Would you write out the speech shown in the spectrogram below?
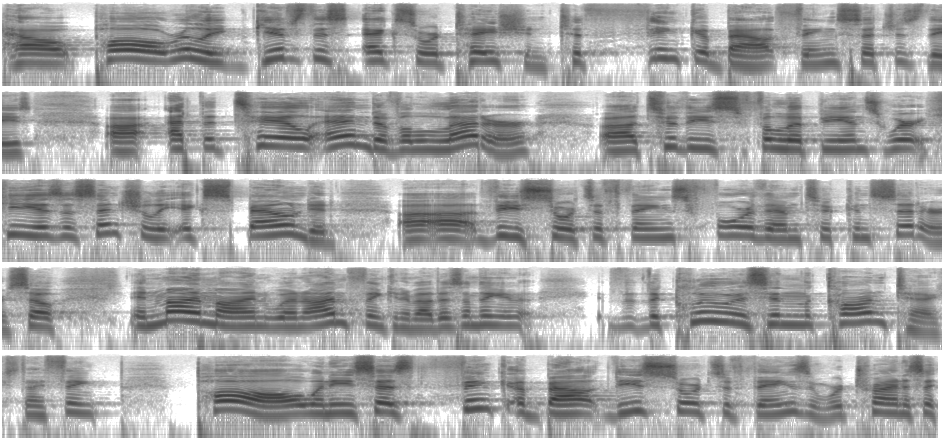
how Paul really gives this exhortation to think about things such as these uh, at the tail end of a letter uh, to these Philippians where he has essentially expounded uh, uh, these sorts of things for them to consider. So, in my mind, when I'm thinking about this, I'm thinking the clue is in the context. I think Paul, when he says, think about these sorts of things, and we're trying to say,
